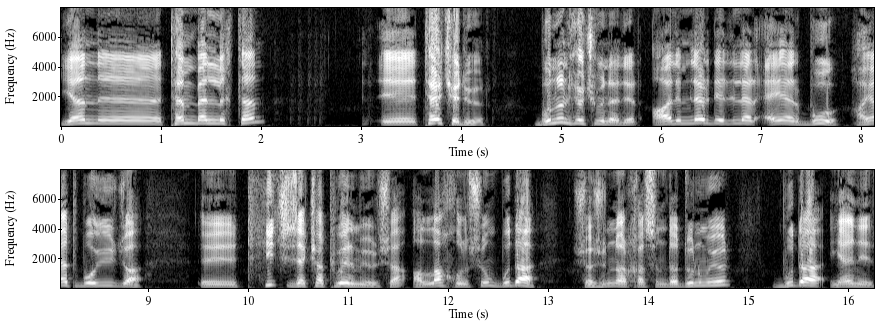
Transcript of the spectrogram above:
yani e, tembellikten e, terk ediyor. Bunun hükmü nedir? Alimler dediler eğer bu hayat boyunca e, hiç zekat vermiyorsa Allah korusun bu da sözünün arkasında durmuyor. Bu da yani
